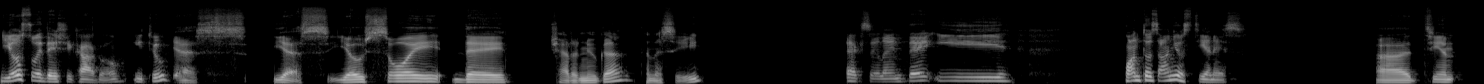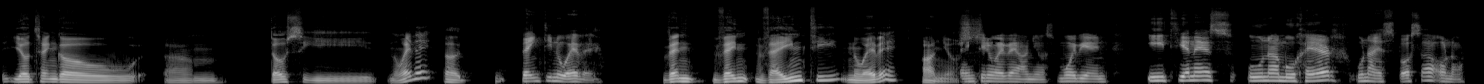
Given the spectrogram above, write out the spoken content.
Yo soy de Chicago, ¿y tú? Yes, yes. Yo soy de Chattanooga, Tennessee. Excelente. ¿Y cuántos años tienes? Uh, tien- yo tengo um, dos y nueve, uh, 29. ven- ven- 29 años. 29 años, muy bien. ¿Y tienes una mujer, una esposa o no?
